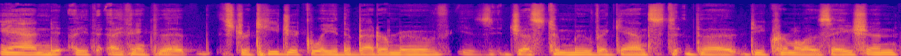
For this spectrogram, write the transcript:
And I, th- I, think that strategically, the better move is just to move against the decriminalization.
